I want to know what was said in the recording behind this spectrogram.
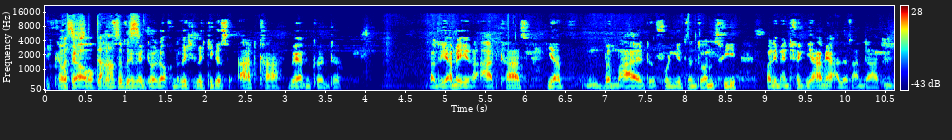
Ich glaube ja auch, da dass das eventuell auch ein richtig, richtiges Art-Car werden könnte. Also die haben ja ihre Art-Cars, die ja bemalt, foliert sind, sonst wie. Weil im Endeffekt, die haben ja alles an Daten.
